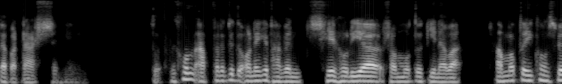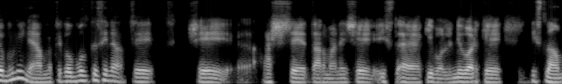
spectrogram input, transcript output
ব্যাপারটা আসছে। তো এখন আপনারা যদি অনেকে ভাবেন সে হরিয়া সম্মত কিনা বা আমরা তো এই কনসেপ্টে বলি না। আমরা তো বলতেছি না যে সে আসছে, তার মানে সে কি বলে নিউ ইয়র্কে ইসলাম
